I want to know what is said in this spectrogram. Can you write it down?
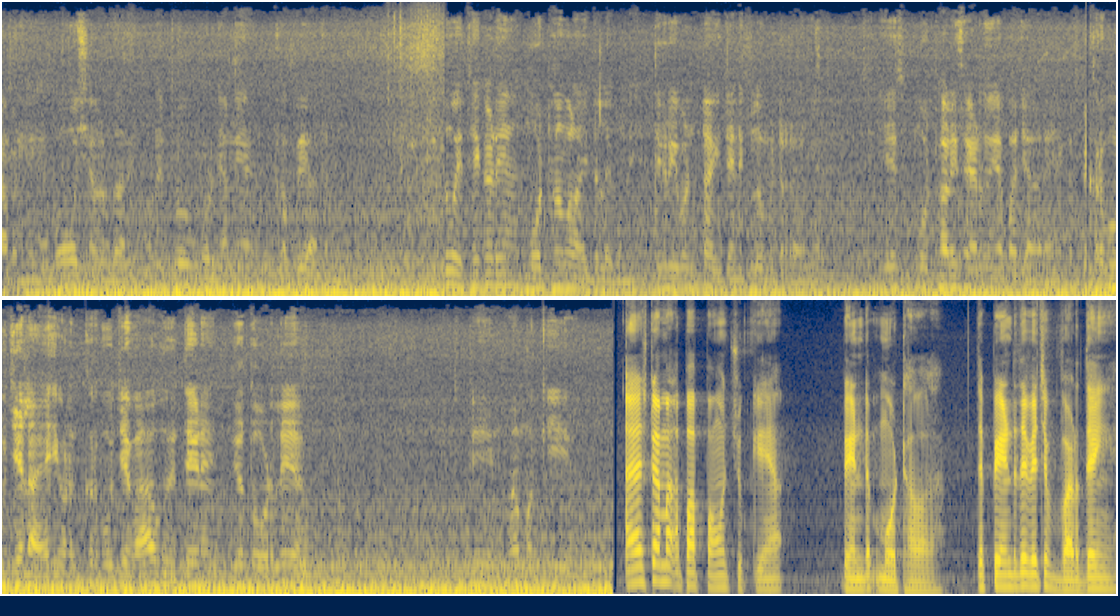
ਆ ਬਣੀ ਬਹੁਤ ਸ਼ਾਨਦਾਰ ਹੁਣ ਇੱਥੋਂ ਮੁੜ ਜਾਂਦੇ ਆ, ਖੱਬੇ ਹੱਥ ਨੂੰ। ਤੋਂ ਇੱਥੇ ਖੜੇ ਆ, ਮੋਠਾਂ ਵਾਲਾ ਇਧਰਲੇ ਬੰਨੇ ਤਕਰੀਬਨ 2.5-3 ਕਿਲੋਮੀਟਰ ਰਹਿ ਗਿਆ। ਇਸ ਮੋਠਾਂ ਵਾਲੀ ਸਾਈਡ ਤੋਂ ਆਪਾਂ ਜਾ ਰਹੇ ਹਾਂ। ਖਰਬੂਜੇ ਲਾਏ ਸੀ, ਹੁਣ ਖਰਬੂਜੇ ਵਾਹ ਉਹ ਦਿੱਤੇ ਨੇ, ਜੋ ਤੋੜ ਲਏ ਆ। ਤੇ ਆ ਮੱਕੀ ਆ। ਇਸ ਟਾਈਮ ਆਪਾਂ ਪਹੁੰਚ ਚੁੱਕੇ ਆ ਪਿੰਡ ਮੋਠਾ ਵਾਲਾ। ਤੇ ਪਿੰਡ ਦੇ ਵਿੱਚ ਵੜਦੇ ਹੀ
